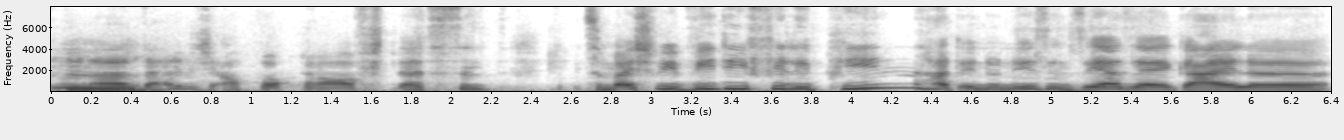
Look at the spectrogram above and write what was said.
Mhm. Ähm, da hätte ich auch Bock drauf. Das sind zum Beispiel wie die Philippinen hat Indonesien sehr, sehr geile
